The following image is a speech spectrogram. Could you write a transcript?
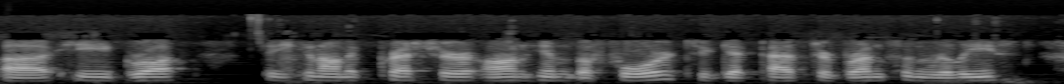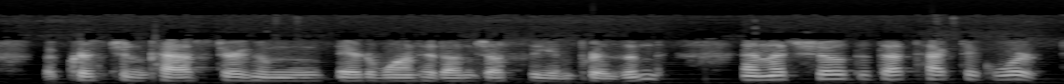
Uh, he brought economic pressure on him before to get Pastor Brunson released, a Christian pastor whom Erdogan had unjustly imprisoned and that showed that that tactic worked.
